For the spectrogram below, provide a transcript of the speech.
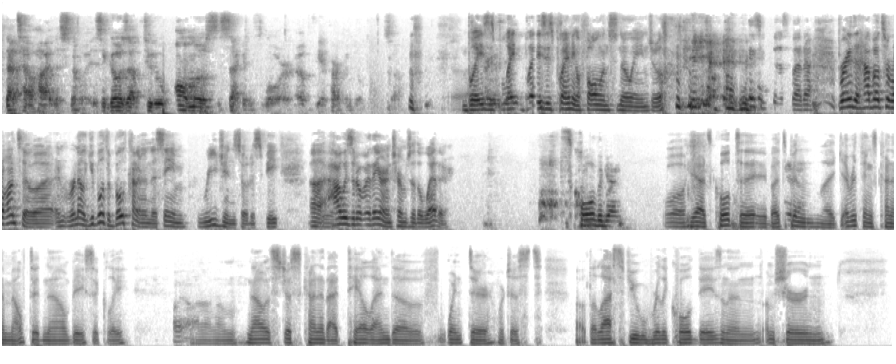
That's how high the snow is. It goes up to almost the second floor of the apartment building. So. Blaze is Bla- Blaze is planning a fallen snow angel. but, uh, Brandon, how about Toronto? Uh, and Ronell, you both are both kind of in the same region, so to speak. Uh, yeah. How is it over there in terms of the weather? It's cold again. Well, yeah, it's cold today, but it's yeah. been like everything's kind of melted now, basically. Oh, yeah. um, now it's just kind of that tail end of winter. We're just uh, the last few really cold days, and then I'm sure in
